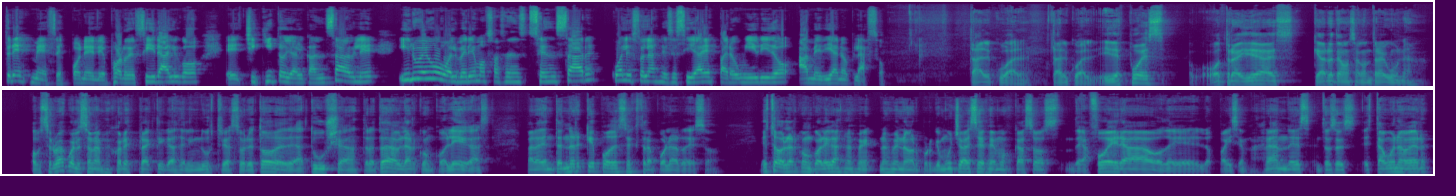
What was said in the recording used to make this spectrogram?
tres meses, ponele, por decir algo eh, chiquito y alcanzable, y luego volveremos a censar cuáles son las necesidades para un híbrido a mediano plazo. Tal cual, tal cual. Y después, otra idea es, que ahora te vamos a contar alguna, observar cuáles son las mejores prácticas de la industria, sobre todo de la tuya, tratar de hablar con colegas, para entender qué podés extrapolar de eso. Esto de hablar con colegas no es, menor, porque muchas veces vemos casos de afuera o de los países más grandes. Entonces, está bueno ver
